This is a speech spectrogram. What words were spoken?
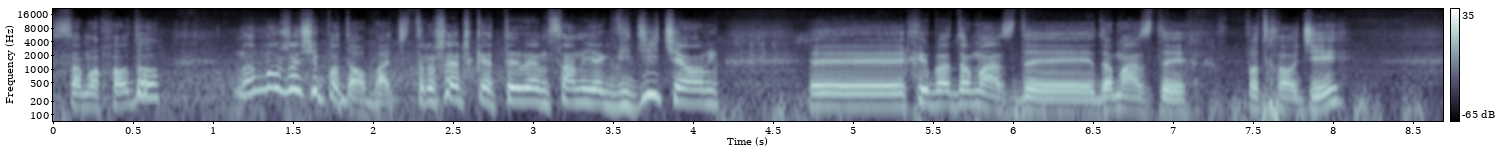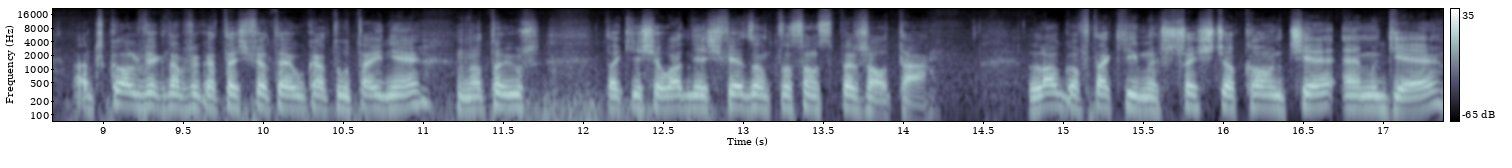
samochodu no może się podobać. Troszeczkę tyłem, sami jak widzicie, on yy, chyba do Mazdy, do Mazdy podchodzi. Aczkolwiek na przykład te światełka tutaj nie, no to już takie się ładnie świecą, to są z Peugeota. Logo w takim sześciokącie MG,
